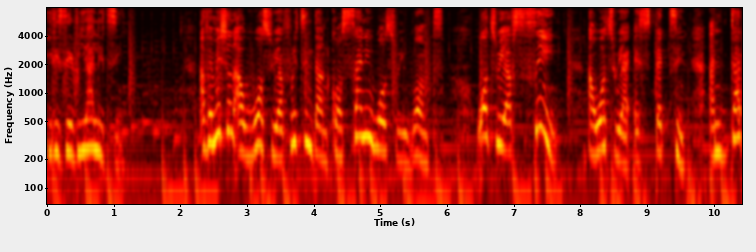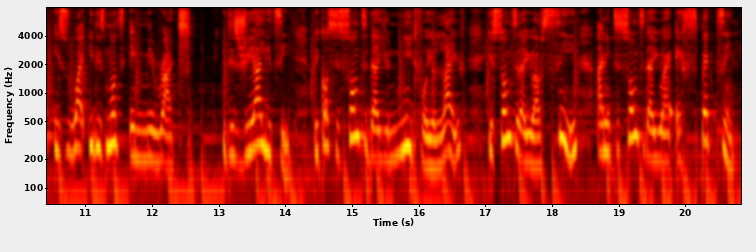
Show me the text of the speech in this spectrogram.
It is a reality affirmation are words we have written down concerning what we want what we have seen and what we are expecting. And that is why it is not a mirage. It is reality because it's something that you need for your life, it's something that you have seen, and it is something that you are expecting.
